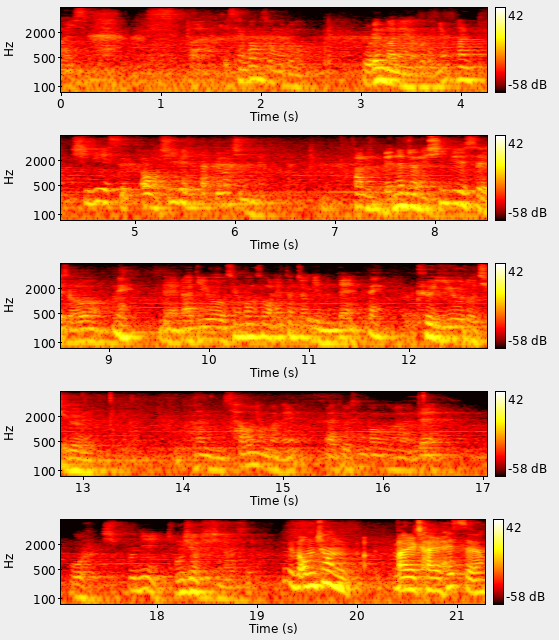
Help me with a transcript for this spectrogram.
와 있습니다. 와, 이렇게 생방송으로 오랜만에 하거든요. 한 CBS, 어, CBS 딱 때마침이네. 한 몇 년 전에 CBS에서 네. 네, 라디오 생방송을 했던 적이 있는데 네. 그 이후로 지금 한 4, 5년 만에 라디오 생방송을 하는데 오, 10분이 정신없이 지나갔어요. 엄청 말 잘 했어요.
